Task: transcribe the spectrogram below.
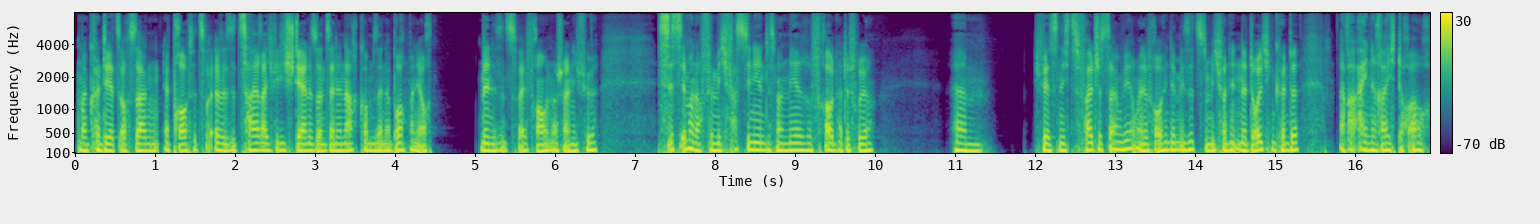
man könnte jetzt auch sagen, er brauchte zwei, also zahlreich wie die Sterne sollen seine Nachkommen sein. Da braucht man ja auch mindestens zwei Frauen wahrscheinlich für. Es ist immer noch für mich faszinierend, dass man mehrere Frauen hatte früher. Ähm, ich will jetzt nichts Falsches sagen, während meine Frau hinter mir sitzt und mich von hinten erdolchen könnte. Aber eine reicht doch auch.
